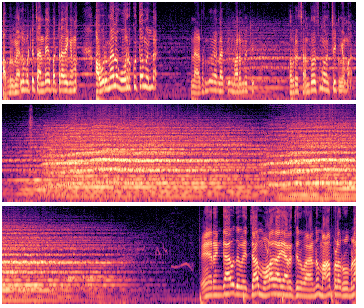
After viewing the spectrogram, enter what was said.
அவர் மேல மட்டும் சந்தேகப்பட்டுறாதீங்கம்மா. அவர் மேல ஒரு குத்தம் இல்ல. நடந்தது எல்லாத்தையும் மறந்துட்டு அவரை சந்தோஷமா வச்சுக்கங்கம்மா. வேற எங்காவது வச்சா மிளகாய் அரைச்சிருவான்னு மாப்பிள்ளை ரூம்ல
